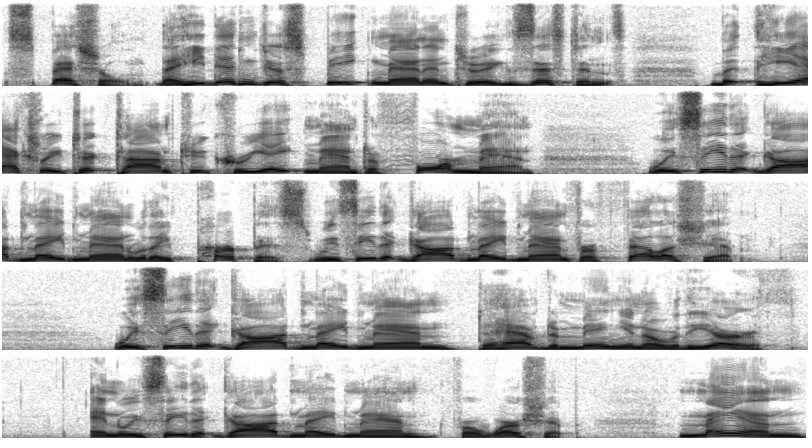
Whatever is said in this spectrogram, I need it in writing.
special, that he didn't just speak man into existence, but he actually took time to create man, to form man. We see that God made man with a purpose. We see that God made man for fellowship. We see that God made man to have dominion over the earth. And we see that God made man for worship. Man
